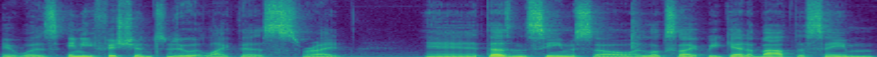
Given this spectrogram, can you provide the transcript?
it was inefficient to do it like this, right? And it doesn't seem so. It looks like we get about the same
